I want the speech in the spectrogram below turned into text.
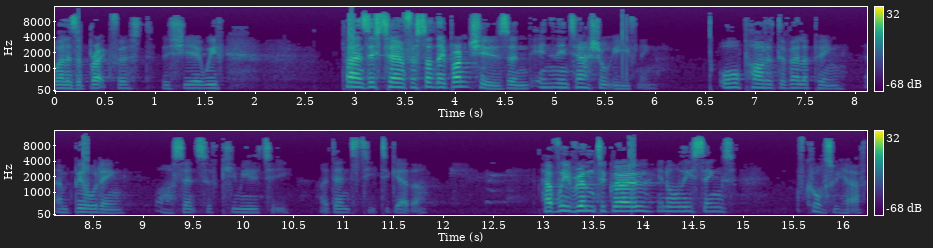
well as a breakfast this year. We've plans this term for Sunday brunches and in an international evening, all part of developing and building our sense of community, identity together. Have we room to grow in all these things? Of course we have.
